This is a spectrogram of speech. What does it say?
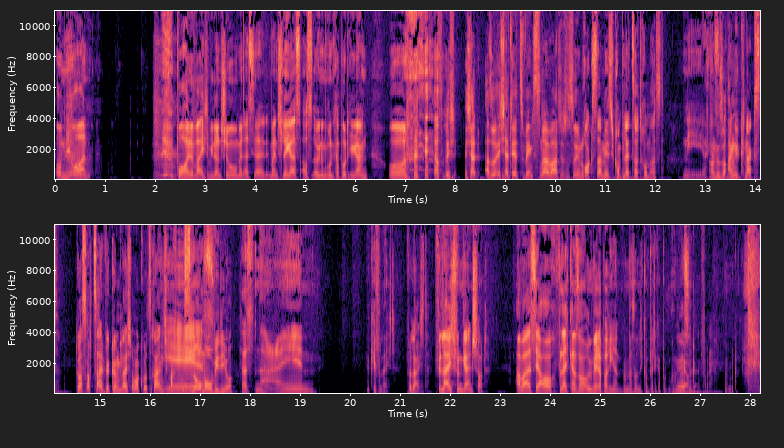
um die Ohren. Boah, heute war echt wieder ein schlimmer Moment, als mein Schläger ist aus irgendeinem Grund kaputt gegangen. Und Richtig- Ich hätte, also ich hätte jetzt wenigstens erwartet, dass du den Rockstar-mäßig komplett zertrümmerst. nee, das Aber nur so angeknackst. Du hast noch Zeit, wir können gleich noch mal kurz rein. Ich mach ein Yes. Slow-Mo-Video. Das nein. Okay, vielleicht. Vielleicht. Vielleicht für einen geilen Shot. Aber ist ja auch, vielleicht kann es auch irgendwer reparieren, wenn wir es noch nicht komplett kaputt machen. Nee, weißt auf keinen Fall. Na gut.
